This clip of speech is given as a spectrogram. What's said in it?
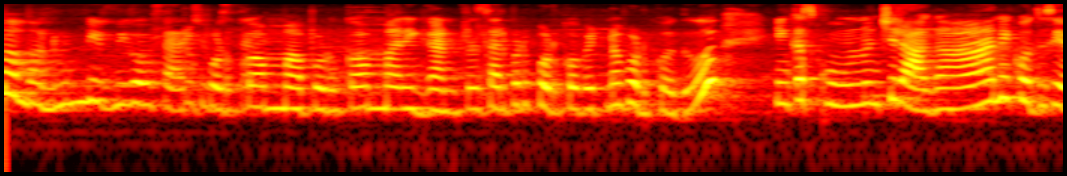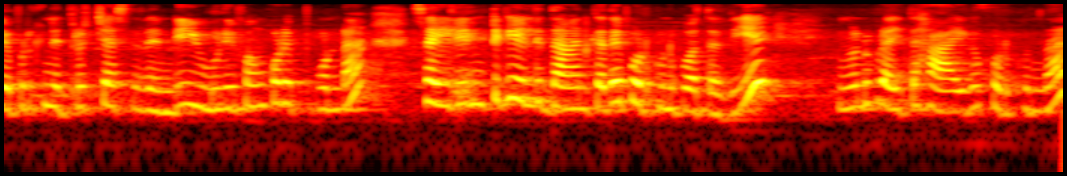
మా మనుని మీకు ఒకసారి పడుకో అమ్మ పడుకో అమ్మ అని గంటల తరబడి పడుకోబెట్టినా పడుకోదు. ఇంకా స్కూల్ నుంచి రాగానే కొద్దిసేపటికి నిద్ర వచ్చేస్తుందండి. యూనిఫామ్ కూడా ఇప్పకుండా సైలెంట్గా వెళ్ళి దానికదే పడుకుని పోతుంది. ఇంకోటి ఇప్పుడు అయితే హాయిగా పడుకుందా?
